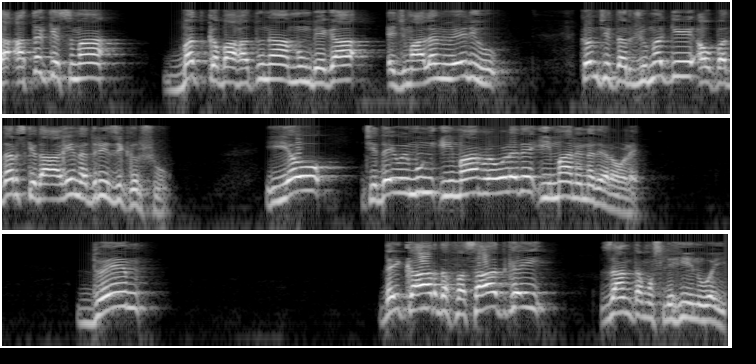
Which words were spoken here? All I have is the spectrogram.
دا اته قسمه بد کباحتونه مونږ بیګا اجمالا ویلیو کوم چې ترجمه کې او په درس کې دا هغه ندري ذکر شو یو چې دوی وي مونږ ایمان راوړل دي ایمان نه دی راوړل دویم دای کار د فساد کوي ځان ته مصلحین وای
